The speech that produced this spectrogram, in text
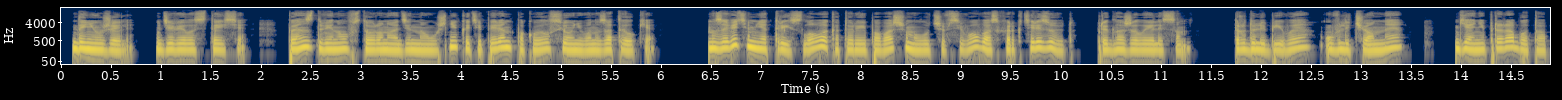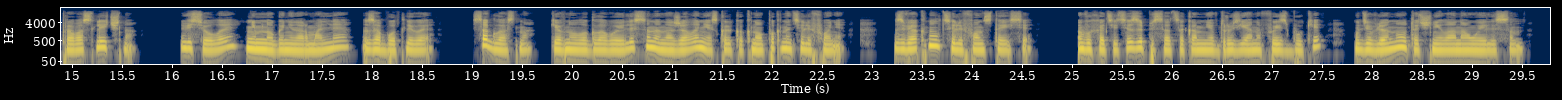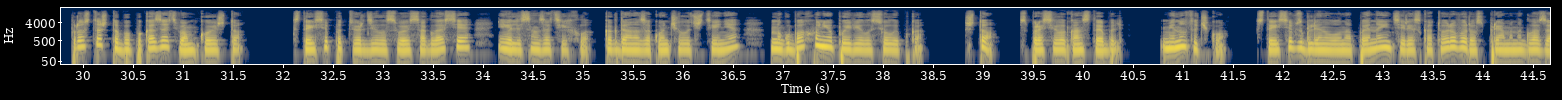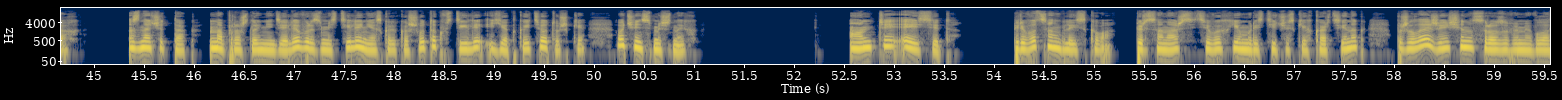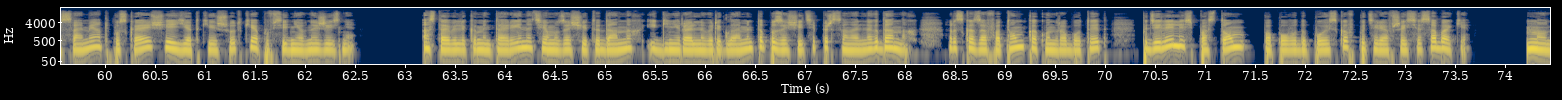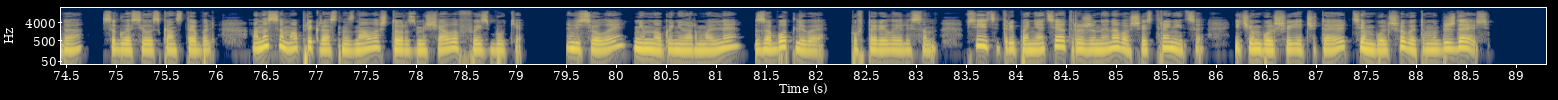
«Да неужели?» — удивилась Стейси. Пен сдвинул в сторону один наушник, и теперь он покоился у него на затылке. «Назовите мне три слова, которые, по-вашему, лучше всего вас характеризуют», — предложил Эллисон. «Трудолюбивая, увлеченная. Я не про работу, а про вас лично. Веселая, немного ненормальная, заботливая». «Согласна», — кивнула головой Эллисон и нажала несколько кнопок на телефоне. Звякнул телефон Стейси. «Вы хотите записаться ко мне в друзья на Фейсбуке?» — удивленно уточнила она у Эллисон. «Просто чтобы показать вам кое-что. Стейси подтвердила свое согласие, и Элисон затихла. Когда она закончила чтение, на губах у нее появилась улыбка. «Что?» — спросила констебль. «Минуточку». Стейси взглянула на Пена, интерес которого рос прямо на глазах. «Значит так, на прошлой неделе вы разместили несколько шуток в стиле едкой тетушки. Очень смешных. «Anti-acid». Перевод с английского. Персонаж сетевых юмористических картинок — пожилая женщина с розовыми волосами, отпускающая едкие шутки о повседневной жизни. Оставили комментарии на тему защиты данных и Генерального регламента по защите персональных данных, рассказав о том, как он работает, поделились постом по поводу поисков потерявшейся собаки. «Ну да», — согласилась констебль. Она сама прекрасно знала, что размещала в Фейсбуке. Веселая, немного ненормальная, заботливая. — повторила Элисон. «Все эти три понятия отражены на вашей странице. И чем больше я читаю, тем больше в этом убеждаюсь».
